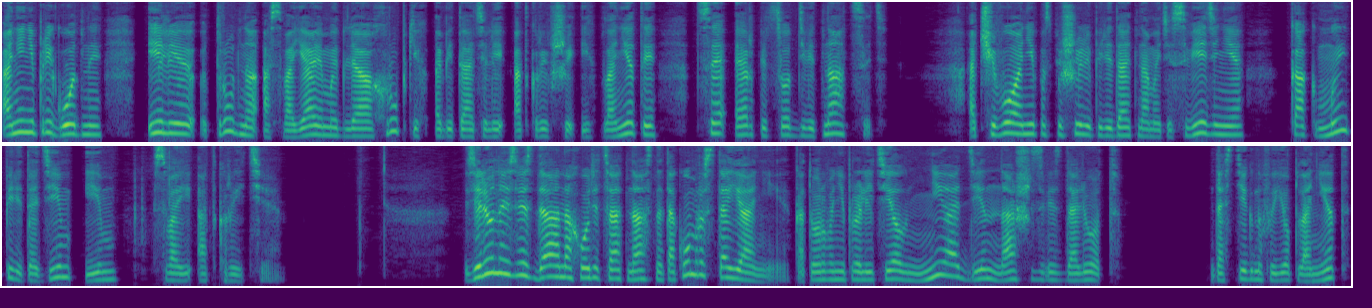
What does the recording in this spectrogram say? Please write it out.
Они непригодны или трудно освояемы для хрупких обитателей, открывшей их планеты CR-519, отчего они поспешили передать нам эти сведения, как мы передадим им свои открытия. Зеленая звезда находится от нас на таком расстоянии, которого не пролетел ни один наш звездолет. Достигнув ее планет,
